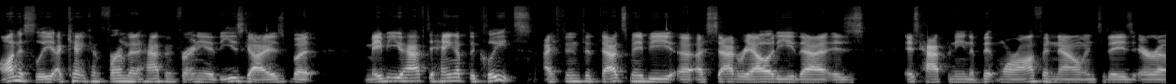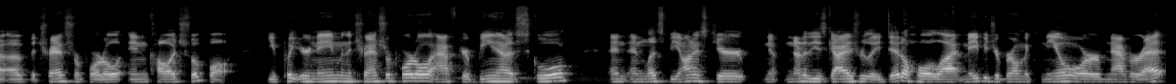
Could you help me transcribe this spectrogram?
honestly, I can't confirm that it happened for any of these guys, but maybe you have to hang up the cleats. I think that that's maybe a, a sad reality that is is happening a bit more often now in today's era of the transfer portal in college football. You put your name in the transfer portal after being out of school and and let's be honest here, you know, none of these guys really did a whole lot. Maybe Jabril McNeil or Navarrete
